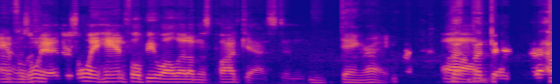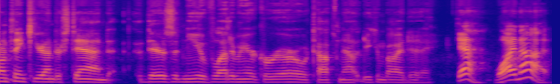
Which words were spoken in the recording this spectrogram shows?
Handful There's of only, there's only a handful of people I'll let on this podcast. And dang right. But, um, but Ben, I don't think you understand. There's a new Vladimir Guerrero top now that you can buy today. Yeah, why not?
